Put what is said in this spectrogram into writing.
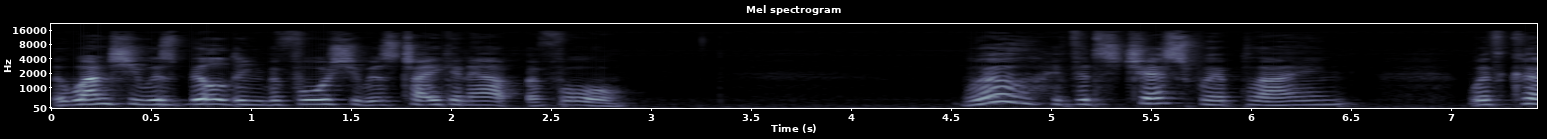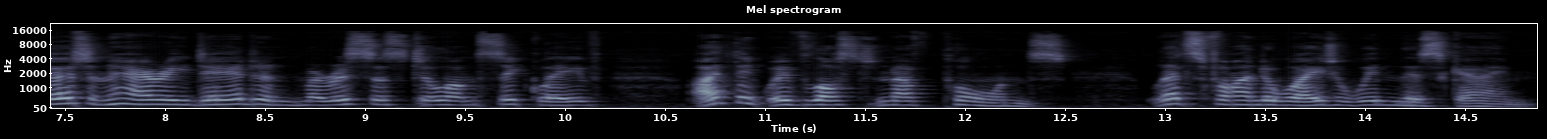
the one she was building before she was taken out before. Well, if it's chess we're playing, with Kurt and Harry dead and Marissa still on sick leave, I think we've lost enough pawns. Let's find a way to win this game.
